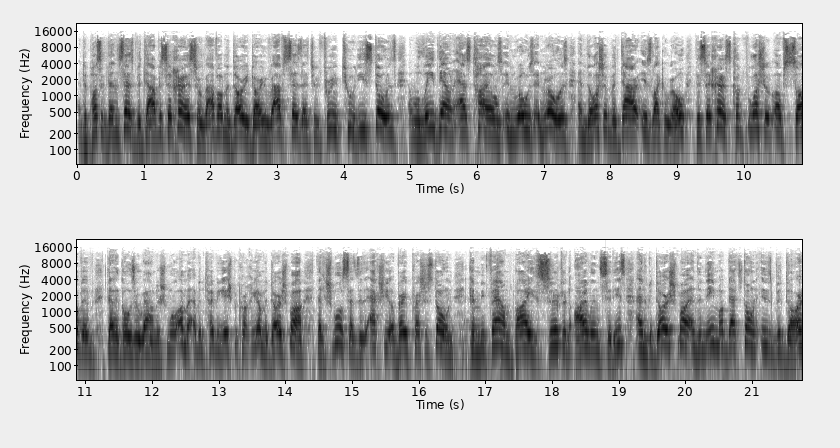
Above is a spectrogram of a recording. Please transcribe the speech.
And the pasuk then says, so Rav Amadari Dari Rav says that it's referring to these stones and were laid down as tiles in rows and rows, and the lashon Vidar is like a row. The Secheres comes from lashon of Saviv that it goes around. Shmuel Amma Evan Yesh that Shmuel says is actually a very precious stone. Can be found by certain island cities, and Vidar Shma, and the name of that stone is Vidar,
